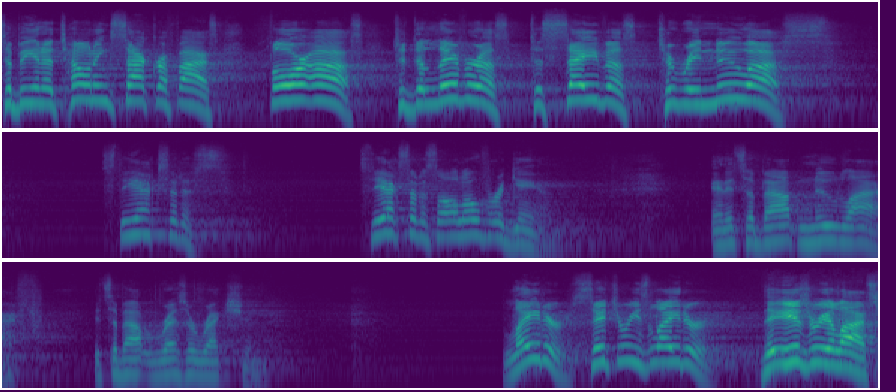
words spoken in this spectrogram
to be an atoning sacrifice for us, to deliver us, to save us, to renew us. It's the Exodus. It's the Exodus all over again. And it's about new life, it's about resurrection. Later, centuries later, the Israelites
